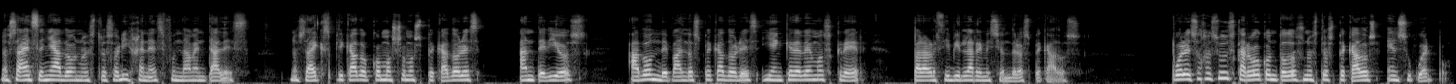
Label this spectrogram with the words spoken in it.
Nos ha enseñado nuestros orígenes fundamentales, nos ha explicado cómo somos pecadores ante Dios, a dónde van los pecadores y en qué debemos creer para recibir la remisión de los pecados. Por eso Jesús cargó con todos nuestros pecados en su cuerpo,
